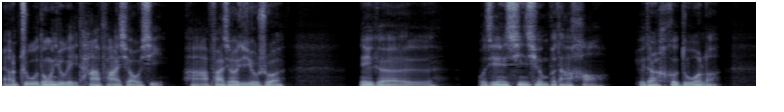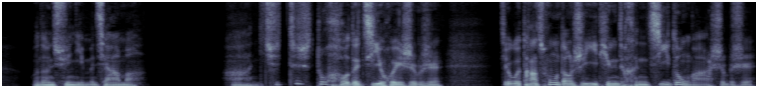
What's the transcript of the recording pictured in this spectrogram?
然后主动就给他发消息啊，发消息就说：“那个我今天心情不大好，有点喝多了。”我能去你们家吗？啊，你这这是多好的机会，是不是？结果大葱当时一听就很激动啊，是不是？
